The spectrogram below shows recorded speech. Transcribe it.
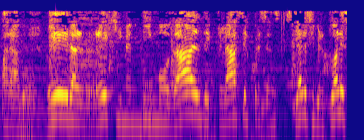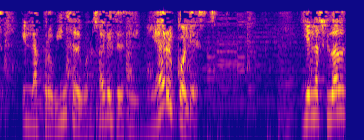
para volver al régimen bimodal de clases presenciales y virtuales en la provincia de Buenos Aires desde el miércoles? Y en la ciudad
